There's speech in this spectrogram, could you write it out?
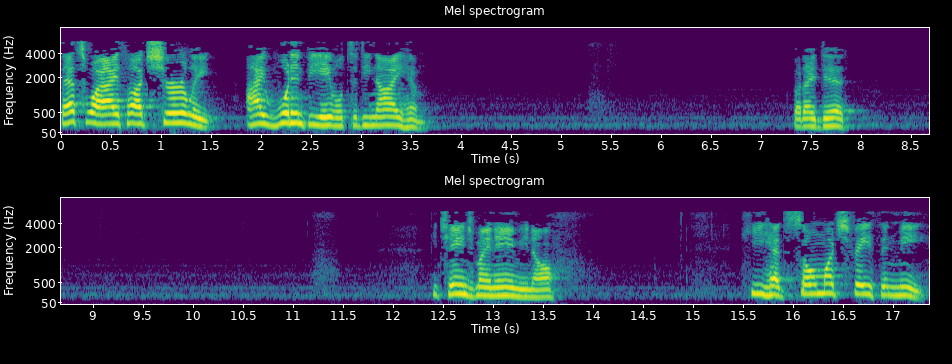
That's why I thought surely I wouldn't be able to deny him. But I did. He changed my name, you know. He had so much faith in me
